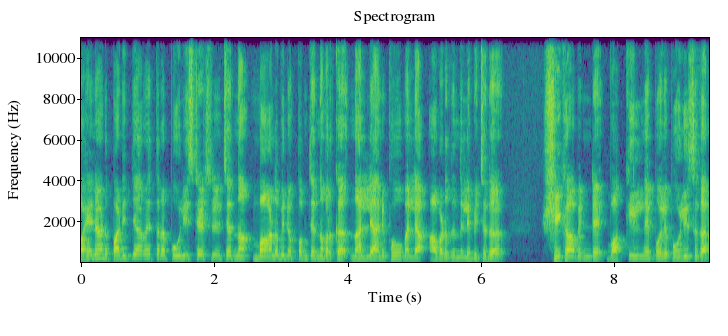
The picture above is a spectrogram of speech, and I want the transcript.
വയനാട് പടിഞ്ഞാറേത്തറ പോലീസ് സ്റ്റേഷനിൽ ചെന്ന മാളുവിനൊപ്പം ചെന്നവർക്ക് നല്ല അനുഭവമല്ല അവിടെ നിന്ന് ലഭിച്ചത്. ഷിഹാബിന്റെ വക്കീലിനെ പോലെ പോലീസുകാർ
